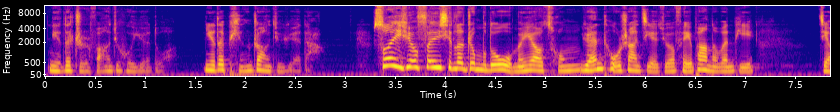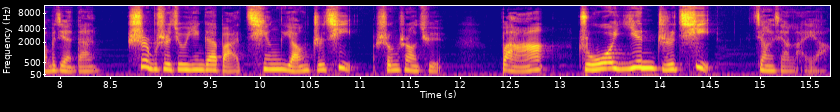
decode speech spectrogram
你的脂肪就会越多，你的屏障就越大。所以，就分析了这么多，我们要从源头上解决肥胖的问题，简不简单？是不是就应该把清阳之气升上去，把浊阴之气降下来呀？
